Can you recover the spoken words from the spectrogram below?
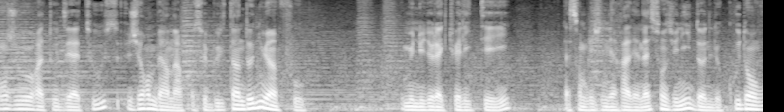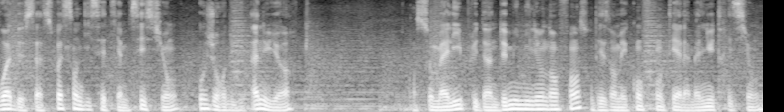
Bonjour à toutes et à tous, Jérôme Bernard pour ce bulletin d'ONU Info. Au menu de l'actualité, l'Assemblée générale des Nations unies donne le coup d'envoi de sa 77e session aujourd'hui à New York. En Somalie, plus d'un demi-million d'enfants sont désormais confrontés à la malnutrition.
